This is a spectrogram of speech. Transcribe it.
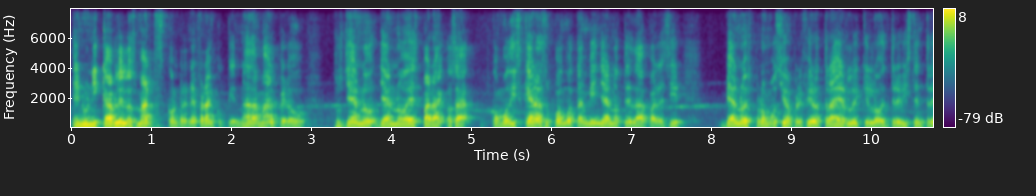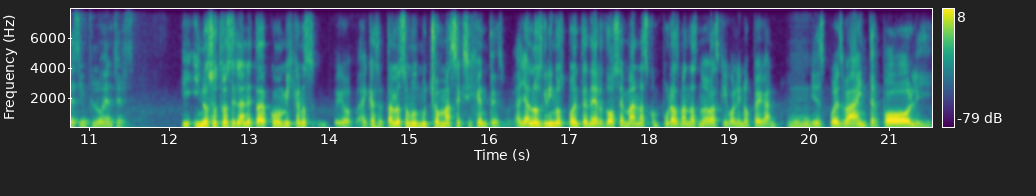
en Unicable los martes con René Franco, que nada mal, pero pues ya no, ya no es para, o sea, como disquera supongo también ya no te da para decir, ya no es promoción, prefiero traerlo y que lo entrevisten tres influencers. Y, y nosotros, la neta, como mexicanos, digo, hay que aceptarlo, somos mucho más exigentes. Allá los gringos pueden tener dos semanas con puras bandas nuevas que igual y no pegan. Y después va Interpol y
